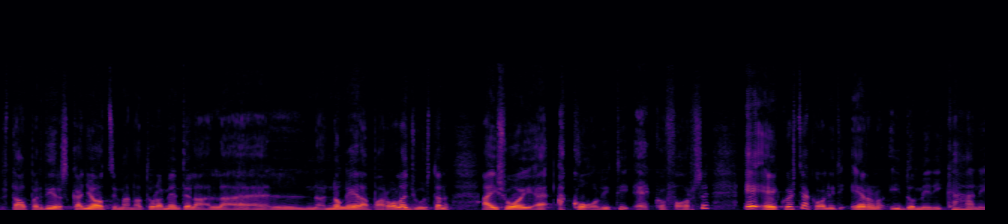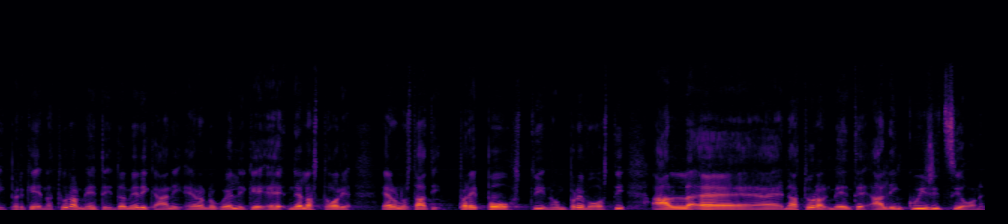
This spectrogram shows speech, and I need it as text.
stavo per dire scagnozzi, ma naturalmente la, la, non è la parola giusta, no? ai suoi eh, accoliti, ecco forse, e, e, questi accoliti erano i domenicani, perché naturalmente i domenicani erano quelli che nella storia erano stati preposti, non prevosti, al eh, naturalmente all'Inquisizione.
